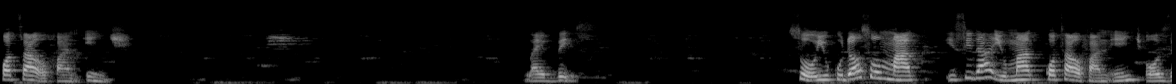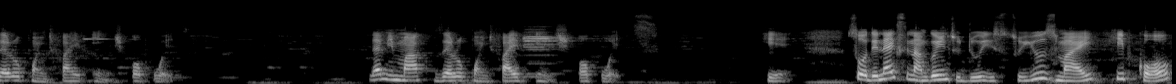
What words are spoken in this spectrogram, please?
Quarter of an inch. Like this. So you could also mark is either you mark quarter of an inch or 0.5 inch upwards. Let me mark 0.5 inch upwards here. So the next thing I'm going to do is to use my hip curve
